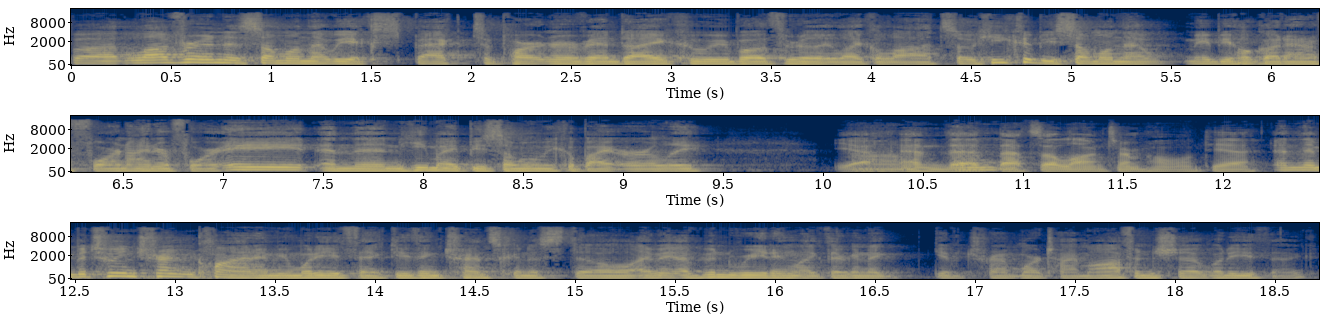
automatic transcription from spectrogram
But Lovren is someone that we expect to partner Van Dijk, who we both really like a lot. So he could be someone that maybe he'll go down to four nine or four eight, and then he might be someone we could buy early. Yeah. Um, and that, and- that's a long term hold. Yeah. And then between Trent and Clyne, I mean, what do you think? Do you think Trent's going to still? I mean, I've been reading like they're going to give Trent more time off and shit. What do you think?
